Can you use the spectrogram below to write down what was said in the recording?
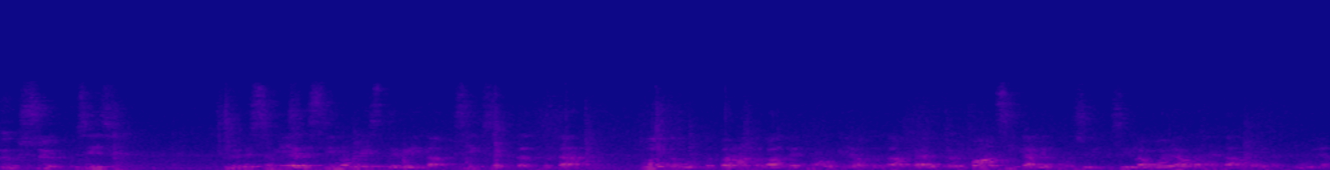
Yksi siis yhdessä mielessä siinä on ristiriita siksi, että tätä tuottavuutta parantavaa teknologiaa otetaan käyttöön vain sikäli, kun sillä voidaan vähentää muita kuluja.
